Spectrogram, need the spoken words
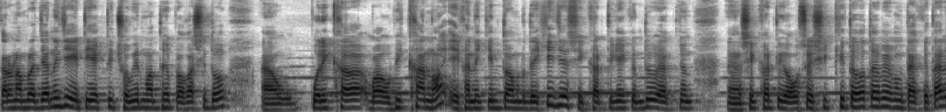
কারণ আমরা জানি যে এটি একটি ছবির মাধ্যমে প্রকাশিত পরীক্ষা বা অভিক্ষা নয়। এখানে কিন্তু আমরা দেখি যে শিক্ষার্থীকে কিন্তু একজন শিক্ষার্থীকে অবশ্যই শিক্ষিত হতে হবে এবং তাকে তার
